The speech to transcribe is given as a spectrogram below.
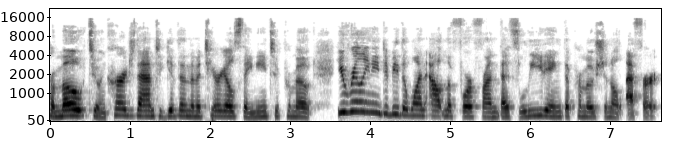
promote, to encourage them, to give them the materials they need to promote. You really need to be the one out in the forefront that's leading the promotional effort.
